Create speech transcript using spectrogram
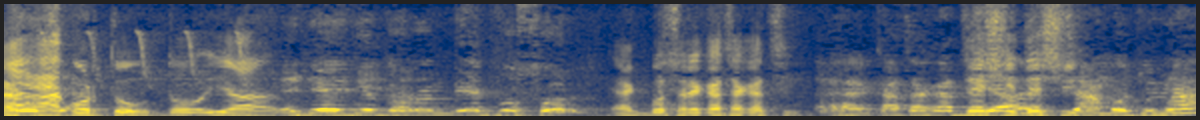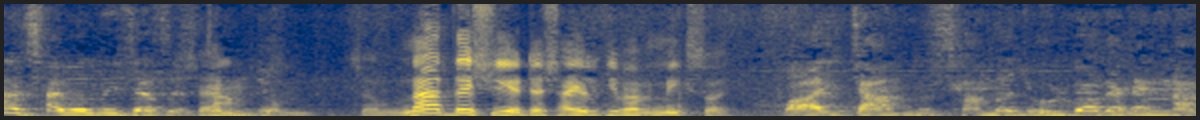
হ্যাঁ আগর তো তো ইয়া এটা এই যে ধরেন এক বছর। এক বছরের কাছাকাছি। হ্যাঁ কাছাকাছি দেশি, দেশি। চামচ না ছাগল মিশ আছে চামচুম। না দেশি এটা সাহিল কীভাবে মিক্স হয়? ভাই চাম সামনে ঝুলটা দেখেন না।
